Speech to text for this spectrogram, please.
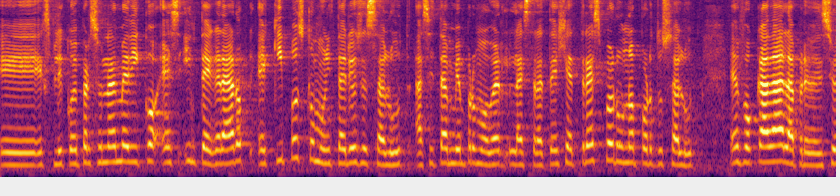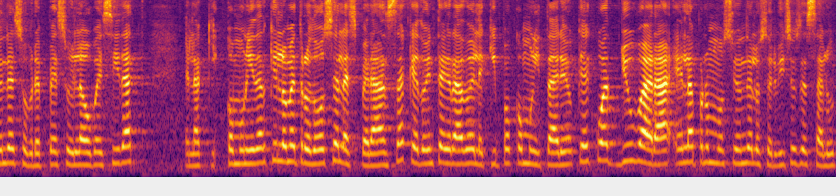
eh, explicó el personal médico, es integrar equipos comunitarios de salud, así también promover la estrategia 3x1 por tu salud, enfocada a la prevención del sobrepeso y la obesidad. En la comunidad kilómetro 12 La Esperanza quedó integrado el equipo comunitario que coadyuvará en la promoción de los servicios de salud,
